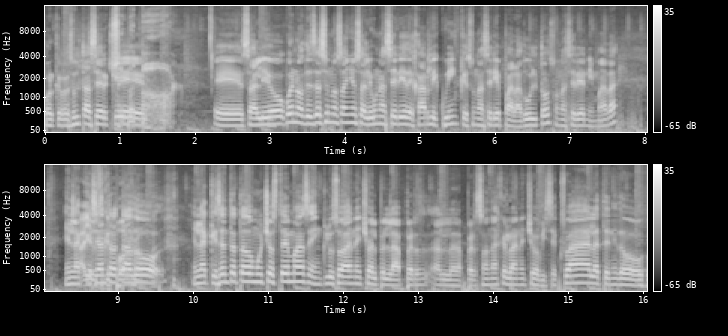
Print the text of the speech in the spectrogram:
Porque resulta ser que eh, salió, bueno, desde hace unos años salió una serie de Harley Quinn, que es una serie para adultos, una serie animada, en la Ay, que se han que tratado, porno. en la que se han tratado muchos temas, e incluso han hecho al, la per- al personaje lo han hecho bisexual, ha tenido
